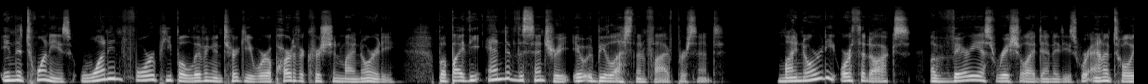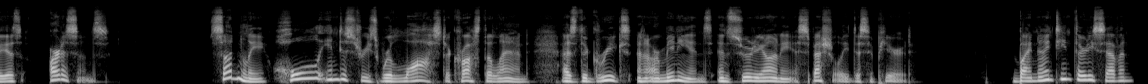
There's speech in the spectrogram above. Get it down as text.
In the 20s, one in four people living in Turkey were a part of a Christian minority, but by the end of the century, it would be less than 5%. Minority Orthodox of various racial identities were Anatolia's artisans. Suddenly, whole industries were lost across the land as the Greeks and Armenians and Suryani especially disappeared. By 1937,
